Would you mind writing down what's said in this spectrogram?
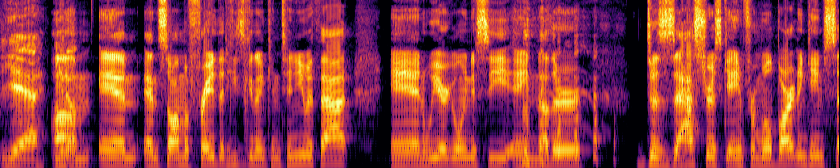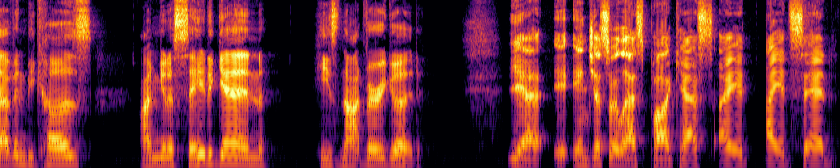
Yeah, you know, Um, and and so I'm afraid that he's going to continue with that, and we are going to see another disastrous game from Will Barton in Game Seven because I'm going to say it again, he's not very good. Yeah, in just our last podcast, I had I had said,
